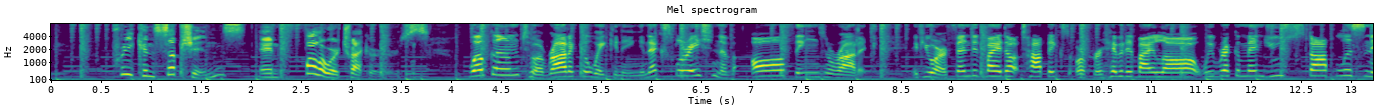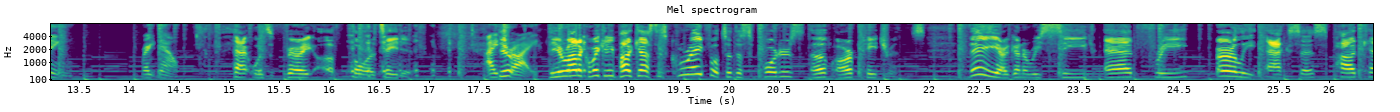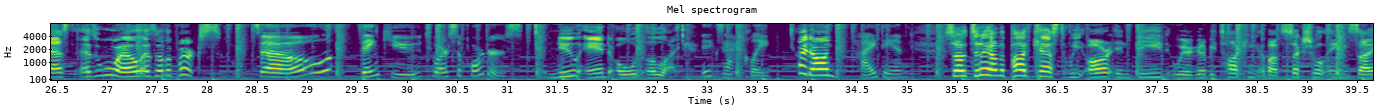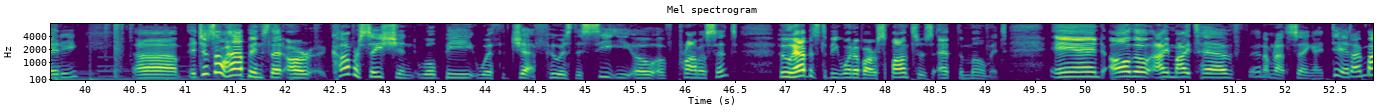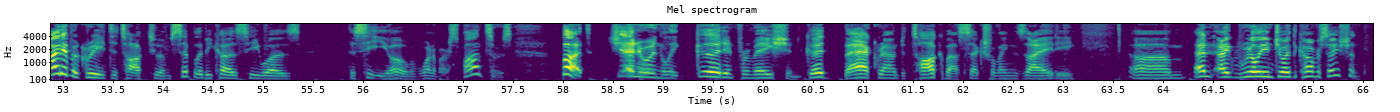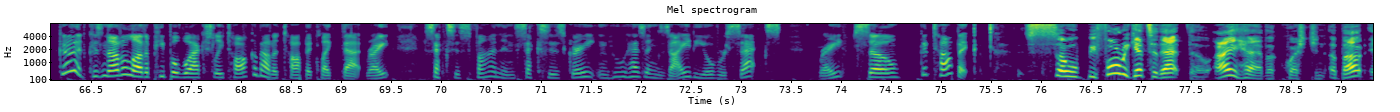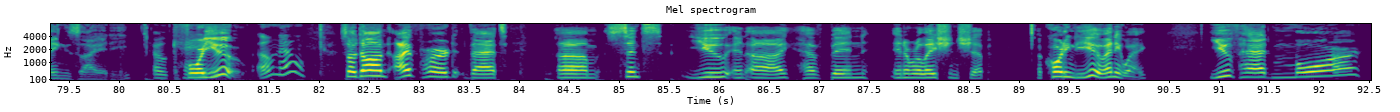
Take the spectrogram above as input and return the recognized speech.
preconceptions, and follower trackers. Welcome to Erotic Awakening, an exploration of all things erotic. If you are offended by adult topics or prohibited by law, we recommend you stop listening right now. That was very authoritative. I The- er- try. The Erotic Awakening podcast is grateful to the supporters of our patrons. They are going to receive ad free, early access podcast as well as other perks, So, thank you to our supporters. new and old alike. Exactly. Hi, Dawn. Hi, Dan. So, today on the podcast, we are indeed we're going to be talking about sexual anxiety. Um, it just so happens that our conversation will be with Jeff, who is the CEO of Promescent, who happens to be one of our sponsors at the moment. And although I might have, and I'm not saying I did, I might have agreed to talk to him simply because he was the CEO of one of our sponsors. But genuinely good information, good background to talk about sexual anxiety. Um, and I really enjoyed the conversation. Good, because not a lot of people will actually talk about a topic like that, right? Sex is fun and sex is great, and who has anxiety over sex, right? So, good topic. So before we get to that, though, I have a question about anxiety Okay. for you. Oh, no. So, Don, I've heard that um, since you and I have been in a relationship, according to you anyway, you've had more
